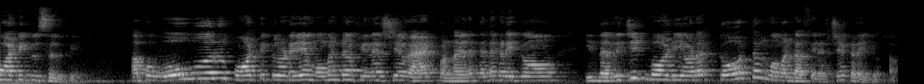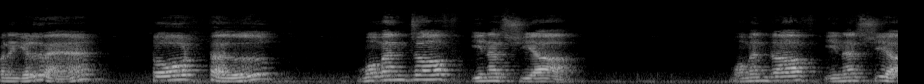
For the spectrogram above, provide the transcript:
பார்ட்டிகிள்ஸ் இருக்கு. அப்போ ஒவ்வொரு பார்ட்டிகிளுடைய மொமெண்ட் ஆஃப் இனர்ஷியாவை ஆட் பண்ணா எனக்கு என்ன கிடைக்கும்? இந்த ரிஜிட் பாடியோட டோட்டல் மொமெண்ட் ஆஃப் இனர்ஷியா கிடைக்கும். அப்ப நான் எழுதுறேன். Total moment of inertia moment of inertia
